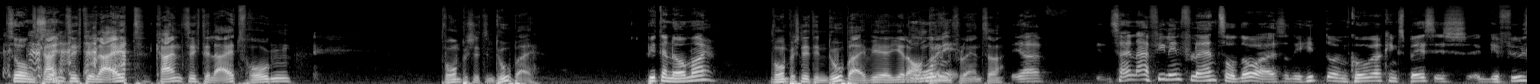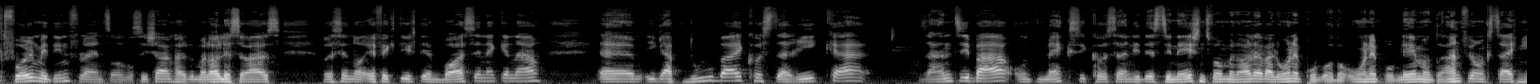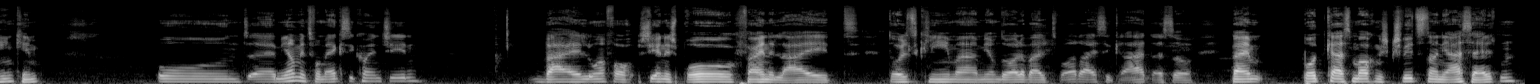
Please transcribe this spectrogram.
So, Kann sich die Leute, kann sich die Leute fragen, warum bist du nicht in Dubai? bitte nochmal. Warum bist du nicht in Dubai, wie jeder Warum andere ich- Influencer? Ja, es sind auch viele Influencer da. Also die Hit da im Coworking Space ist gefühlt voll mit Influencer. Oder sie schauen halt mal alle so aus. Was sind noch effektiv den weiß ich nicht genau. Ähm, ich glaube Dubai, Costa Rica, Zanzibar und Mexiko sind die Destinations, wo man alle weil ohne Pro oder ohne Probleme unter Anführungszeichen hinkommt. Und äh, wir haben uns für Mexiko entschieden, weil einfach schöne Spruch, feine Leute, tolles Klima, wir haben da alleweil 32 Grad, also beim Podcast machen ist geschwitzt dann ja selten.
